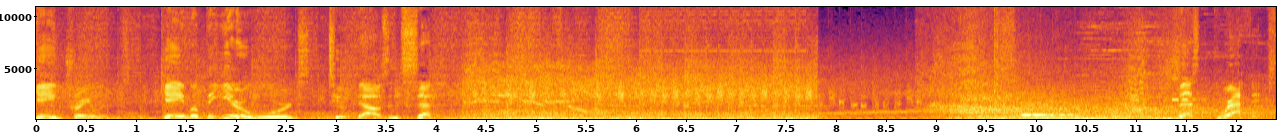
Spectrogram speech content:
Game Trailers Game of the Year Awards 2007. Best Graphics.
